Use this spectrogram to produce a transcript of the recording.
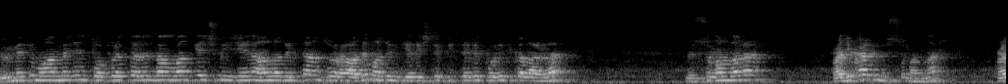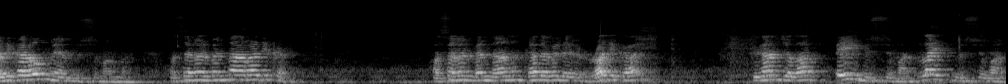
ümmeti Muhammed'in topraklarından vazgeçmeyeceğini anladıktan sonra adım adım geliştirdikleri politikalarla Müslümanlara radikal Müslümanlar, radikal olmayan Müslümanlar. Hasan el-Benna radikal. Hasan el-Benna'nın talebeleri radikal, filancalar ey Müslüman, light Müslüman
